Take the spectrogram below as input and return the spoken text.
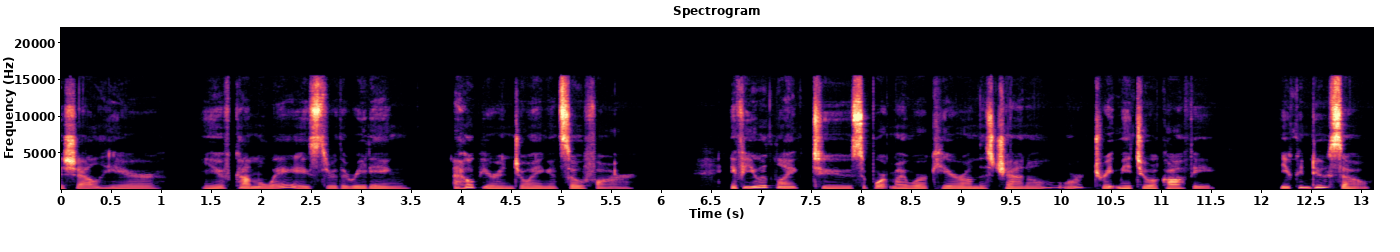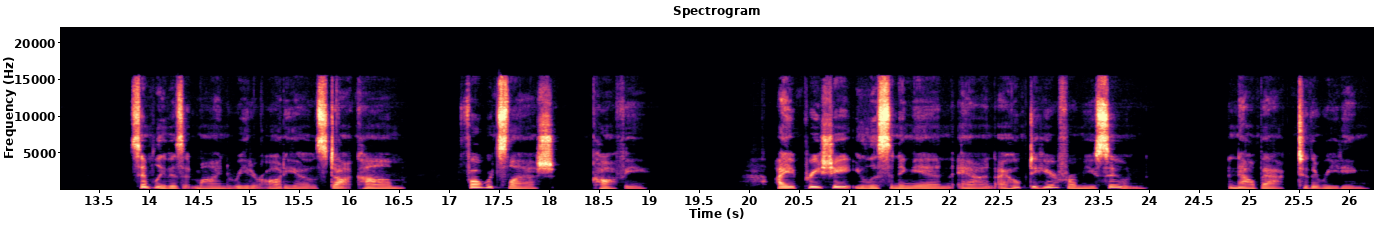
Michelle here. You've come a ways through the reading. I hope you're enjoying it so far. If you would like to support my work here on this channel or treat me to a coffee, you can do so. Simply visit mindreaderaudios.com forward slash coffee. I appreciate you listening in and I hope to hear from you soon. Now back to the reading.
